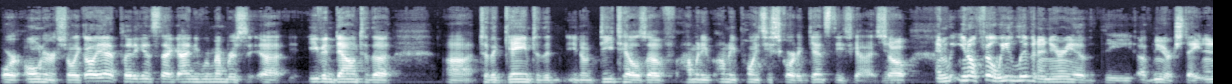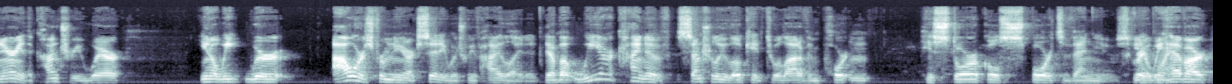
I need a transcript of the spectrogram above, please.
or owners. So like, oh yeah, I played against that guy, and he remembers uh, even down to the uh, to the game, to the you know details of how many how many points he scored against these guys. Yeah. So and you know, Phil, we live in an area of the of New York State, in an area of the country where you know we we're hours from New York City, which we've highlighted. Yeah. But we are kind of centrally located to a lot of important historical sports venues. You know, we have our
